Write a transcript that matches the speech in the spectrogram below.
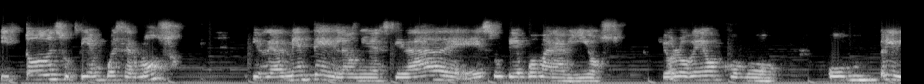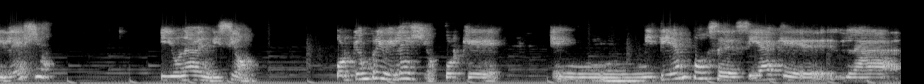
y todo en su tiempo es hermoso y realmente la universidad es un tiempo maravilloso. Yo lo veo como un privilegio y una bendición. ¿Por qué un privilegio? Porque en mi tiempo se decía que la,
